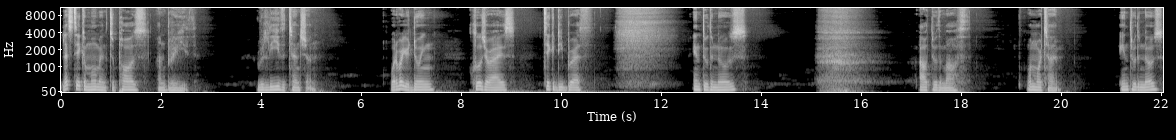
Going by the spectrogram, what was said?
Let's take a moment to pause and breathe. Relieve the tension. Whatever you're doing, close your eyes, take a deep breath in through the nose, out through the mouth. One more time. In through the nose,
